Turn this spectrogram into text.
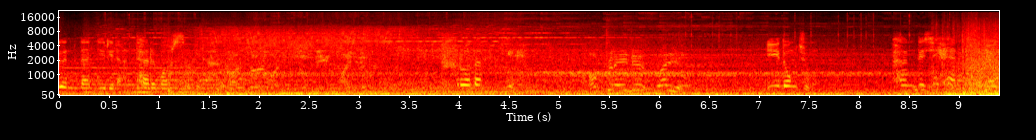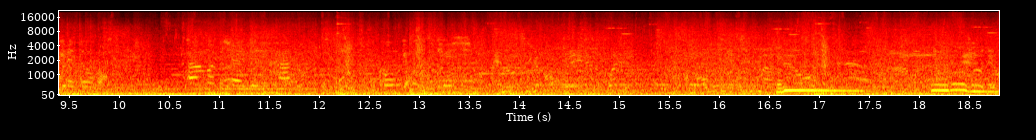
끝난 일이나 다름없습니다. 프로답게 업그레이드 완료. 이동 중. 반드시 해라. 여기는 노바. 방어 잘들 가동. 공격 개시. 에너지가 업그레이드 완료. 너무 미치지 마세요.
